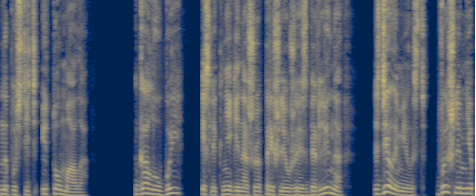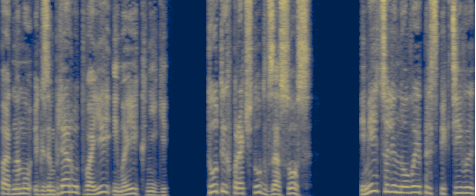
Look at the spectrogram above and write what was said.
напустить, и то мало. Голубый, если книги наши пришли уже из Берлина, сделай милость, вышли мне по одному экземпляру твоей и моей книги. Тут их прочтут в засос. Имеются ли новые перспективы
